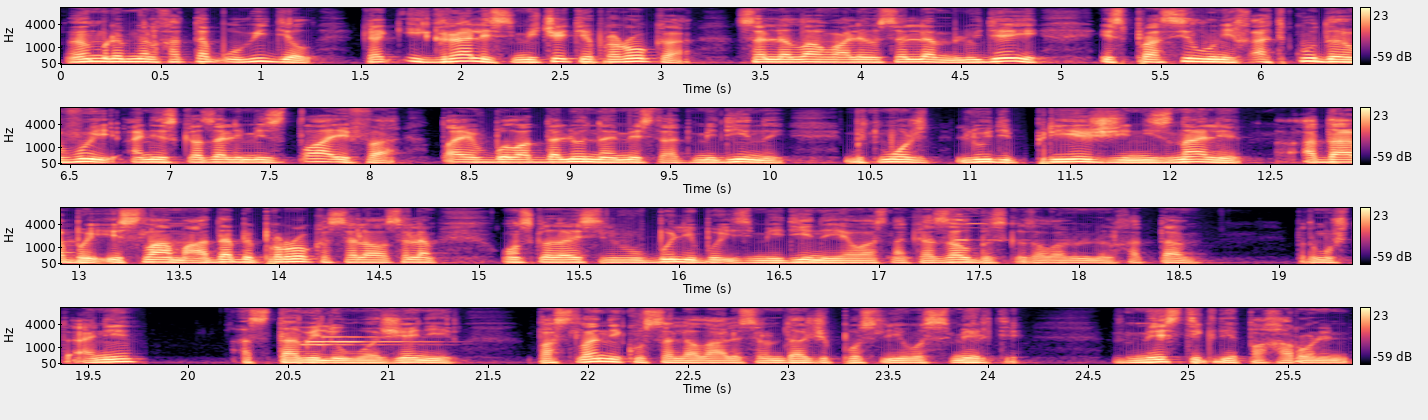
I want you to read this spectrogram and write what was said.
Умр ибн аль-Хаттаб увидел, как игрались в мечети пророка, саллиллаху алейхи вассалям, людей и спросил у них, откуда вы? Они сказали, из Таифа. Таиф был отдаленное место от Медины. Быть может, люди приезжие не знали адабы ислама, адабы пророка, саллиллаху алейхи Он сказал, если вы были бы из Медины, я вас наказал бы, сказал Умр ибн аль-Хаттаб. Потому что они оставили уважение посланнику, саллиллаху алейхи даже после его смерти, в месте, где похоронен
